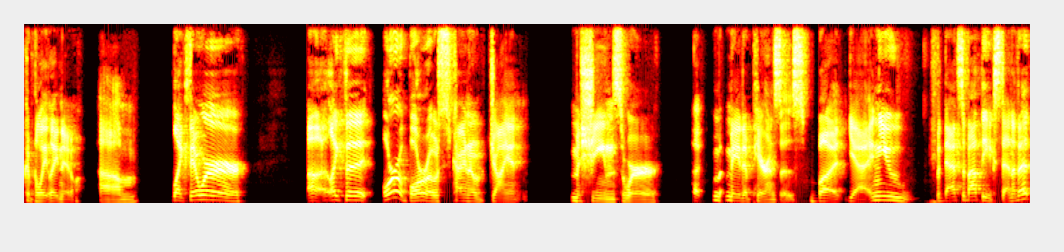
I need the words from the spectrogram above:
completely new. Um, like there were, uh, like the Ouroboros kind of giant machines were uh, made appearances, but yeah, and you, but that's about the extent of it.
